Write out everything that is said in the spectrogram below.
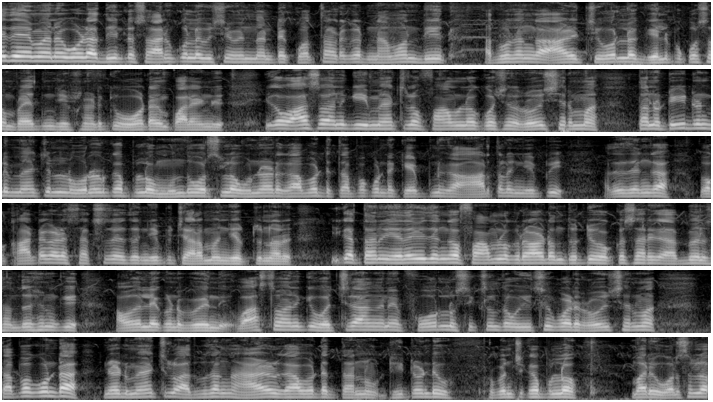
ఏదేమైనా కూడా దీంట్లో సానుకూల విషయం ఏంటంటే కొత్త అడగడు నమన్ దీర్ అద్భుతంగా ఆడి చివరిలో గెలుపు కోసం ప్రయత్నం చేసినట్టుకి ఓటమి పాలైంది. ఇక వాస్తవానికి ఈ మ్యాచ్లో ఫామ్లోకి వచ్చిన రోహిత్ శర్మ తను టీ ట్వంటీ మ్యాచ్లో వరల్డ్ కప్లో ముందు వరుసలో ఉన్నాడు కాబట్టి తప్పకుండా కెప్టెన్గా ఆడతాడని చెప్పి అదేవిధంగా ఒక ఆటగాడ సక్సెస్ అవుతుందని చెప్పి చాలామంది చెప్తున్నారు. ఇక తను ఏదే విధంగా ఫామ్లోకి రావడంతో ఒక్కసారిగా అభిమాన సంతోషానికి అవధి లేకుండా పోయింది. వాస్తవానికి వచ్చి రాగానే ఫోర్లు సిక్స్లతో ఇసుకుపడే రోహిత్ శర్మ తప్పకుండా నేడు మ్యాచ్లో అద్భుతంగా ఆడాడు కాబట్టి తను టీ ట్వంటీ ప్రపంచ కప్లో మరి వరుసలో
